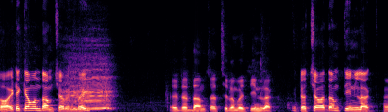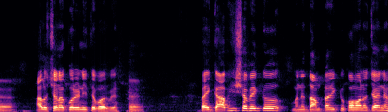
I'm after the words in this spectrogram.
তো এটা কেমন দাম চাবেন ভাই? এটার দাম চাচ্ছিলাম ভাই তিন লাখ। এটা চাওয়া দাম তিন লাখ। হ্যাঁ। আলোচনা করে নিতে পারবে। হ্যাঁ। ভাই গাব হিসাবে একটু মানে দামটা একটু কমানো যায় না?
